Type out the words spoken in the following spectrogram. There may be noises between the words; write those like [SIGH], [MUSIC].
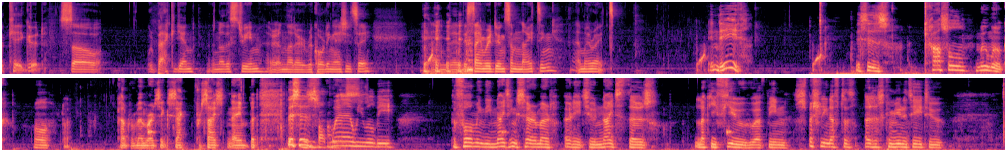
Okay, good. So we're back again with another stream or another recording, I should say. And uh, this time we're doing some knighting. Am I right? Indeed. This is Castle Mumuk, or I can't remember its exact precise name, but this is where we will be performing the knighting ceremony to knight those lucky few who have been special enough to this community to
